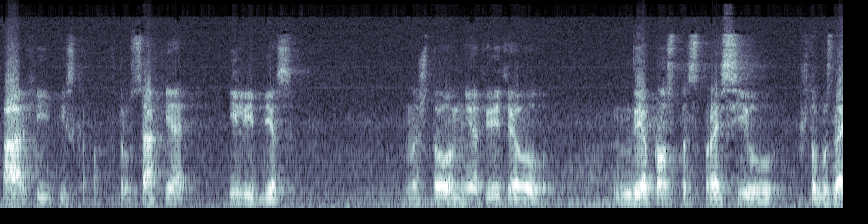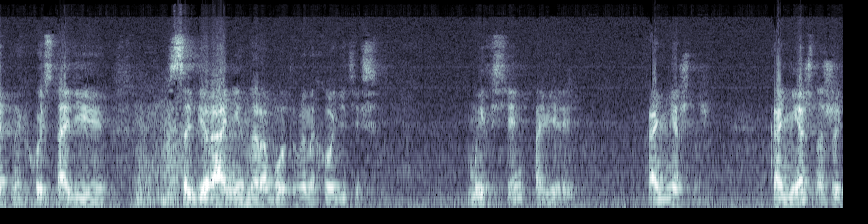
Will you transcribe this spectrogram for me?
архиепископа, в трусах я или без. На что он мне ответил, я просто спросил, чтобы узнать, на какой стадии собирания на работу вы находитесь. Мы все поверили. Конечно же. Конечно же,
